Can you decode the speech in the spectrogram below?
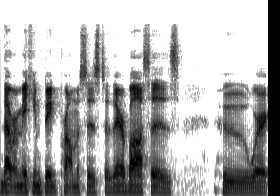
that were making big promises to their bosses who were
